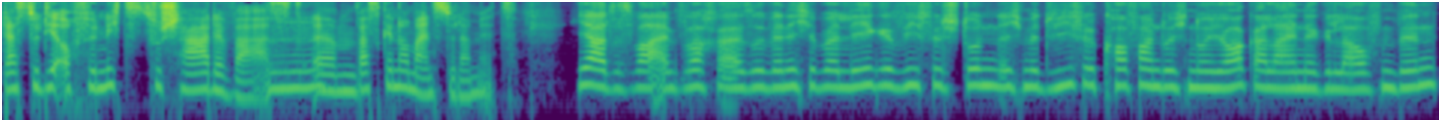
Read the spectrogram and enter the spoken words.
dass du dir auch für nichts zu schade warst. Mhm. Ähm, was genau meinst du damit? Ja, das war einfach, also wenn ich überlege, wie viele Stunden ich mit wie viel Koffern durch New York alleine gelaufen bin,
